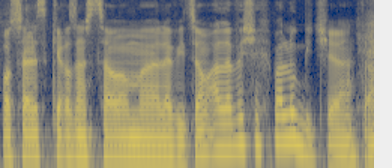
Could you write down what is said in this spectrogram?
poselski razem z całą e, lewicą, ale wy się chyba lubicie tam.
